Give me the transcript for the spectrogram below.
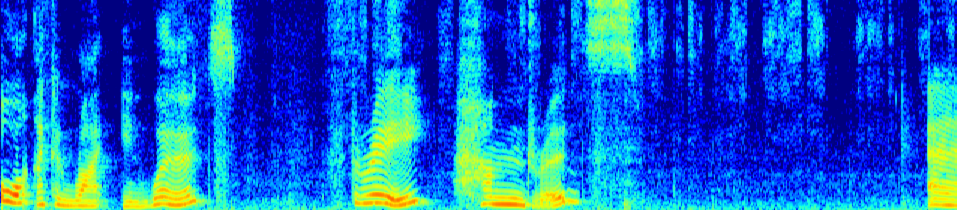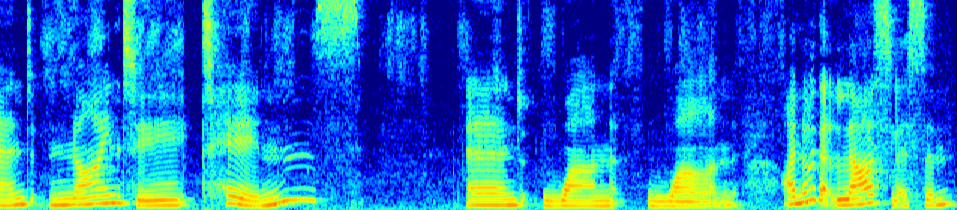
or I can write in words three hundreds and 90 tens and one one. I know that last lesson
